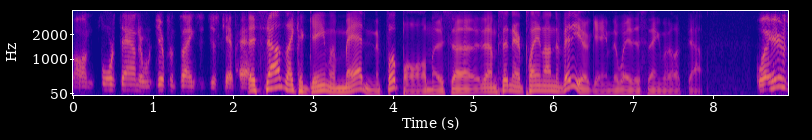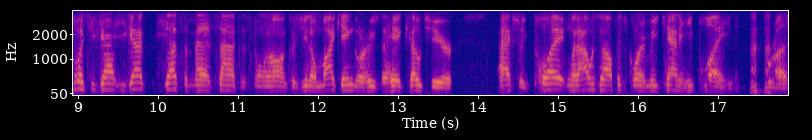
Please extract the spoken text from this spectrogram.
on fourth down, there were different things that just kept happening. It sounds like a game of Madden football almost. Uh, I'm sitting there playing on the video game the way this thing looked out. Well, here's what you got. You got you got some mad scientists going on because you know Mike Engler, who's the head coach here, actually played when I was the offensive coordinator in Meade County. He played for us,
